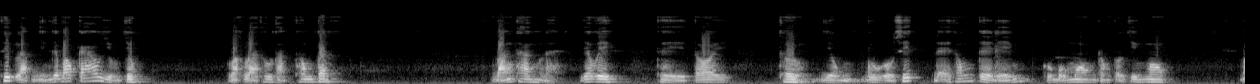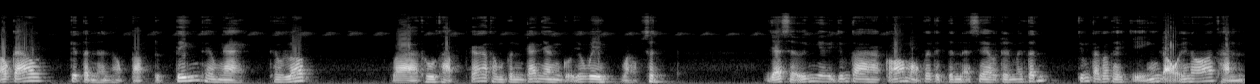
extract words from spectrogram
thiết lập những cái báo cáo dùng chung, hoặc là thu thập thông tin. Bản thân là giáo viên, thì tôi thường dùng Google Sheet để thống kê điểm của bộ môn trong tổ chuyên môn, báo cáo cái tình hình học tập trực tuyến theo ngày, theo lớp, và thu thập các thông tin cá nhân của giáo viên và học sinh. Giả sử như chúng ta có một cái tiệp tin Excel trên máy tính, chúng ta có thể chuyển đổi nó thành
